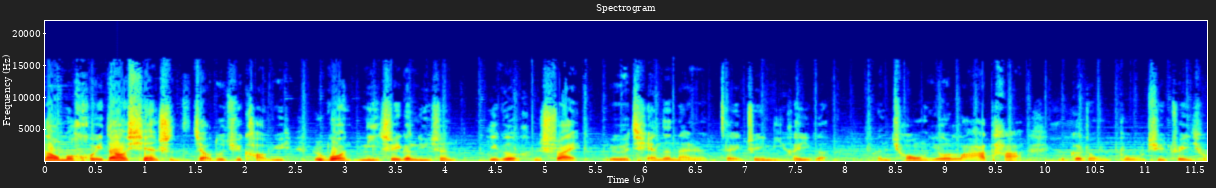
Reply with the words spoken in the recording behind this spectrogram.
那我们回到现实的角度去考虑，如果你是一个女生。一个很帅又有钱的男人在追你，和一个很穷又邋遢、有各种不去追求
